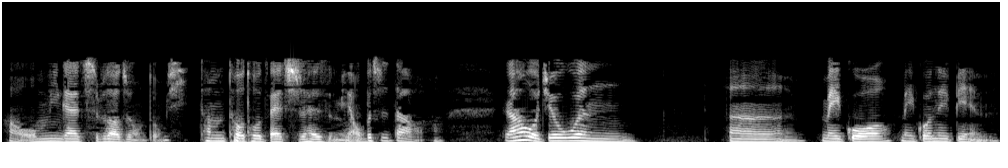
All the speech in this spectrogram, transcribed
好，我们应该吃不到这种东西。他们偷偷在吃还是怎么样？我不知道啊。然后我就问，嗯、美国，美国那边，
